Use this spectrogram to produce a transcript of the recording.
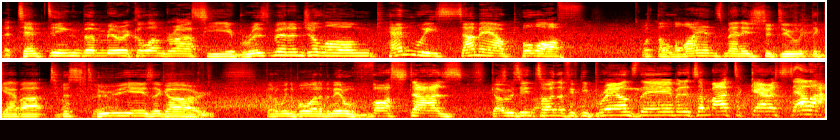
Attempting the miracle on grass here, Brisbane and Geelong. Can we somehow pull off what the Lions managed to do with the Gabba just two years ago? Got to win the ball out of the middle. Voss does. Goes inside the 50. Browns there, but it's a mark to Caracella.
